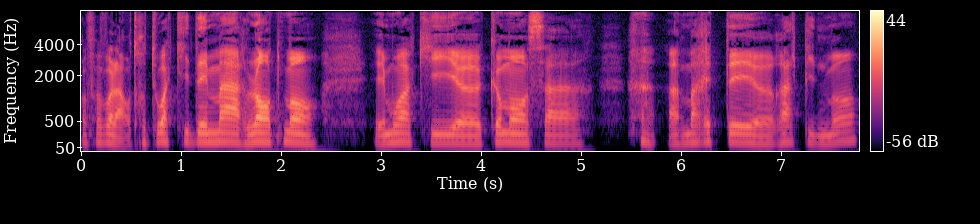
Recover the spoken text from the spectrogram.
Enfin voilà, entre toi qui démarre lentement et moi qui commence à à m'arrêter euh, rapidement.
